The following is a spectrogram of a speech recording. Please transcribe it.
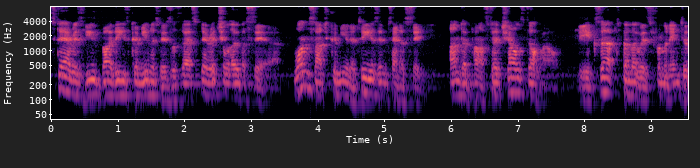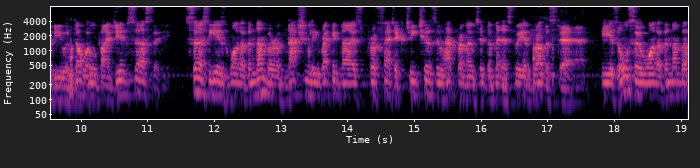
STAIR is viewed by these communities as their spiritual overseer. One such community is in Tennessee, under Pastor Charles Dowell. The excerpt below is from an interview with Dowell by Jim Searcy. Searcy is one of a number of nationally recognized prophetic teachers who have promoted the ministry of Brother Stair. He is also one of a number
